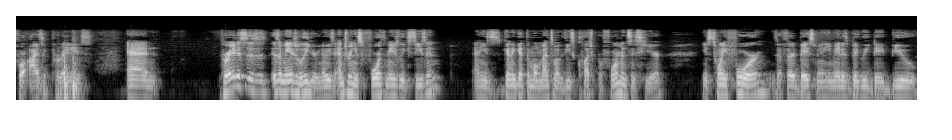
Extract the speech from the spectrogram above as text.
for Isaac Paredes, and Paredes is is a major leaguer. You know, he's entering his fourth major league season, and he's gonna get the momentum of these clutch performances here. He's 24. He's a third baseman. He made his big league debut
